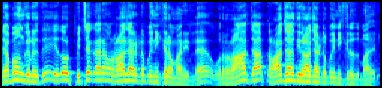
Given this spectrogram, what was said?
ஜபங்கிறது ஏதோ ஒரு பிச்சைக்காரன் ஒரு ராஜா கிட்ட போய் நிற்கிற மாதிரி இல்லை. ஒரு ராஜா ராஜாதி ராஜாட்ட போய் நிற்கிறது மாதிரி.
